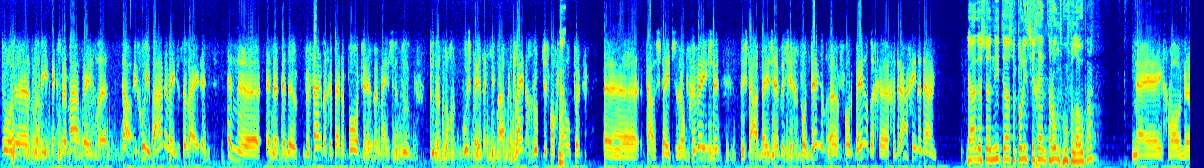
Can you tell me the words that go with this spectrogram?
door, door die extra maatregelen nou, in goede banen weten te leiden. En, uh, en, de, en de beveiliger bij de poorten hebben mensen toen, toen dat nog moest, hè, dat je maar met kleine groepjes mocht ja. lopen. Uh, nou, steeds erop gewezen. Dus daarmee hebben zich voordeel, uh, voorbeeldig gedragen in de duin. Ja, dus niet als een politieagent rond hoeven lopen? Nee, gewoon uh,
